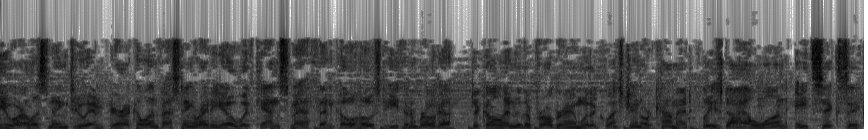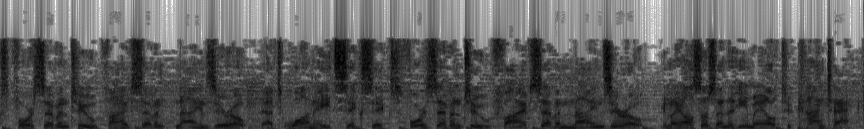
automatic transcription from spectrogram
You are listening to Empirical Investing Radio with Ken Smith and co-host Ethan Broga. To call into the program with a question or comment, please dial 1-866-472-5790. That's 1-866-472-5790. You may also send an email to contact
